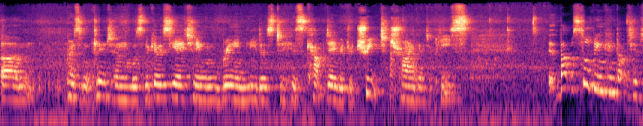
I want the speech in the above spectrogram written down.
Um, President Clinton was negotiating, bringing leaders to his Camp David retreat to try and get a peace. That was still being conducted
